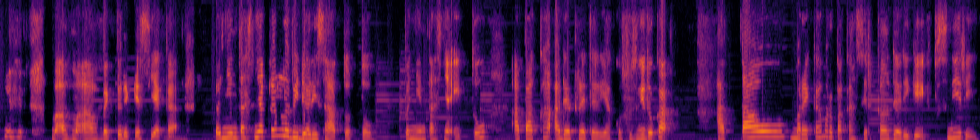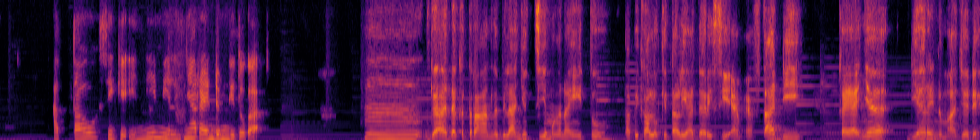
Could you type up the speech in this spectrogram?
maaf, maaf. Back to the case ya kak. Penyintasnya kan lebih dari satu tuh. penyintasnya itu apakah ada kriteria khusus gitu kak? Atau mereka merupakan circle dari G itu sendiri? Atau si G ini milihnya random gitu kak? Hmm, nggak ada keterangan lebih lanjut sih mengenai itu. Tapi kalau kita lihat dari si MF tadi, kayaknya dia random aja deh.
